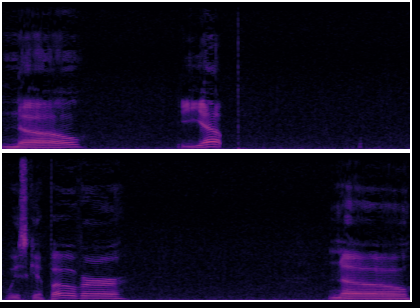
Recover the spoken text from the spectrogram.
No. Yep. We skip over. No.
